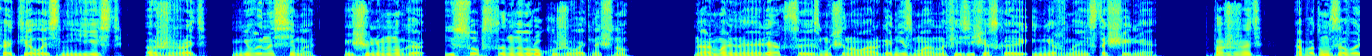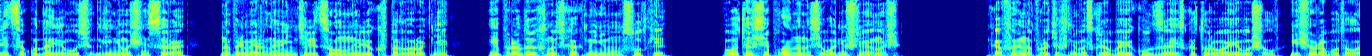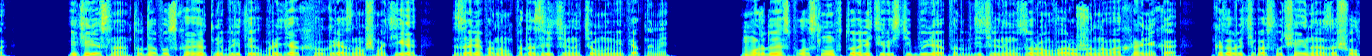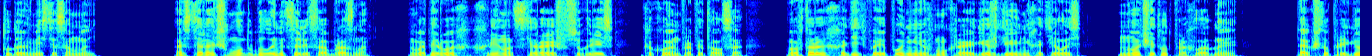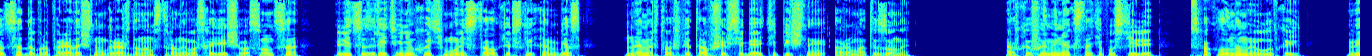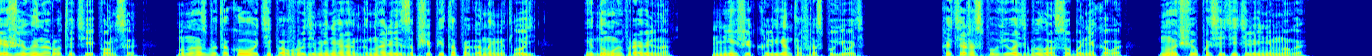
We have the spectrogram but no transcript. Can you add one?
Хотелось не есть, а жрать. Невыносимо. Еще немного и собственную руку жевать начну. Нормальная реакция измученного организма на физическое и нервное истощение. Пожрать, а потом завалиться куда-нибудь, где не очень сыро, например, на вентиляционный люк в подворотне, и продрыхнуть как минимум сутки. Вот и все планы на сегодняшнюю ночь. Кафе напротив небоскреба Якудза, из которого я вышел, еще работало. Интересно, туда пускают небритых бродяг в грязном шматье, заляпанном подозрительно темными пятнами. Морду я сполоснул в туалете вестибюля под бдительным взором вооруженного охранника, который типа случайно зашел туда вместе со мной. А стирать шмот было нецелесообразно. Во-первых, хрен отстираешь всю грязь, какой он пропитался. Во-вторых, ходить по Японии в мокрой одежде не хотелось. Ночи тут прохладные. Так что придется добропорядочным гражданам страны восходящего солнца лицезреть и нюхать мой сталкерский комбез, намертво впитавший в себя типичные ароматы зоны. А в кафе меня, кстати, пустили, с поклоном и улыбкой. Вежливый народ эти японцы. У нас бы такого типа вроде меня гнали из общепита поганой метлой. И думаю, правильно, нефиг клиентов распугивать. Хотя распугивать было особо некого. Ночью посетителей немного.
